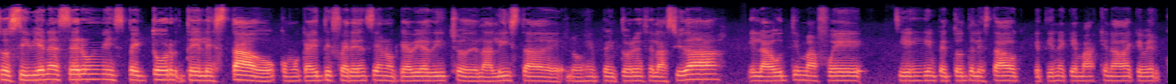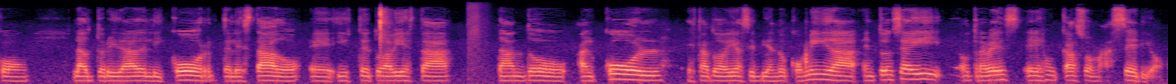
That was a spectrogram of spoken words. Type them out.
So, si viene a ser un inspector del Estado, como que hay diferencia en lo que había dicho de la lista de los inspectores de la ciudad, y la última fue si es inspector del Estado, que tiene que más que nada que ver con la autoridad del licor del Estado, eh, y usted todavía está dando alcohol, está todavía sirviendo comida, entonces ahí otra vez es un caso más serio.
